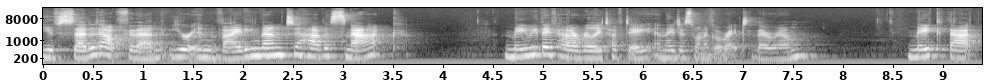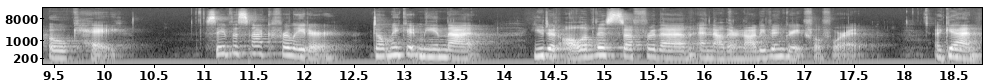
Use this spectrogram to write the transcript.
you've set it out for them, you're inviting them to have a snack. Maybe they've had a really tough day and they just want to go right to their room. Make that okay. Save the snack for later. Don't make it mean that you did all of this stuff for them and now they're not even grateful for it. Again,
